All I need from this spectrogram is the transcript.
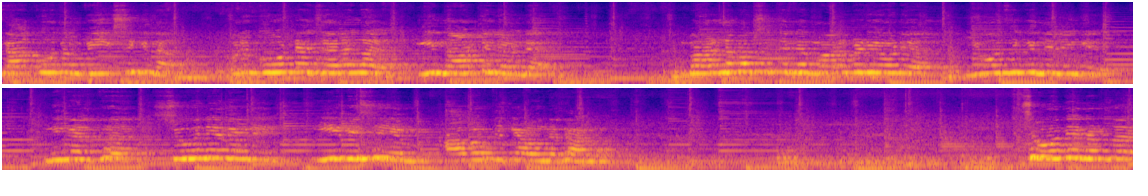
സാക്കൂതം വീക്ഷിക്കുന്ന ഒരു കൂട്ടം ജനങ്ങൾ ഈ നാട്ടിലുണ്ട്. ഭരണപക്ഷത്തിന്റെ മറുപടിയോട് യോജിക്കുന്നില്ലെങ്കിൽ നിങ്ങൾക്ക് ശൂന്യവേളിൽ ഈ വിഷയം ആവർത്തിക്കാവുന്നതാണ്. ചോദ്യം നമ്പർ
